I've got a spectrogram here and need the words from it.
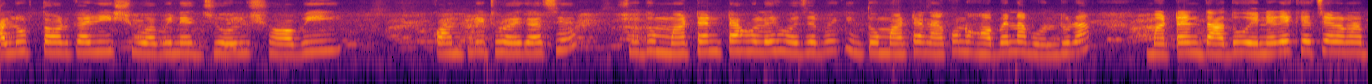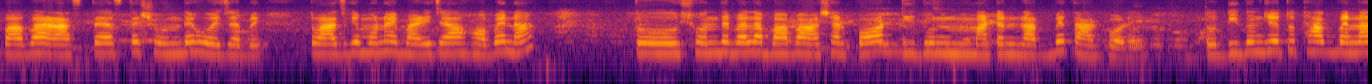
আলুর তরকারি, সোয়াবিনের ঝোল সবই কমপ্লিট হয়ে গেছে। শুধু মাটনটা হলেই হয়ে যাবে, কিন্তু মাটন এখন হবে না বন্ধুরা। মাটন দাদু এনে রেখেছে আর আমার বাবার আস্তে আস্তে সন্ধে হয়ে যাবে। তো আজকে মনে হয় বাড়ি যাওয়া হবে না। তো সন্ধেবেলা বাবা আসার পর দিদুন মাটন রাখবে তারপরে। তো দিদুন যেহেতু থাকবে না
